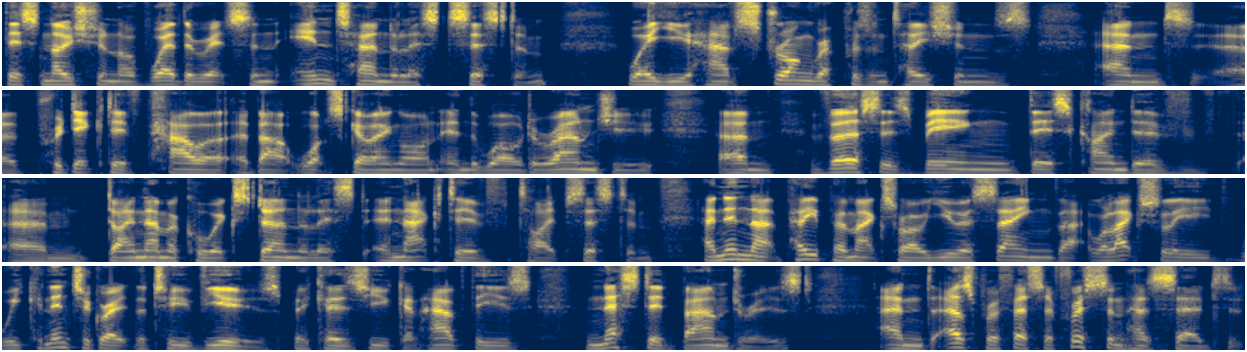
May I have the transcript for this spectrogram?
this notion of whether it's an internalist system where you have strong representations and uh, predictive power about what's going on in the world around you um, versus being this kind of um, dynamical externalist enactive type system. And in that paper, Maxwell, you were saying that, well, actually, we can integrate the two views because you can have these nested boundaries and as Professor Friston has said,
